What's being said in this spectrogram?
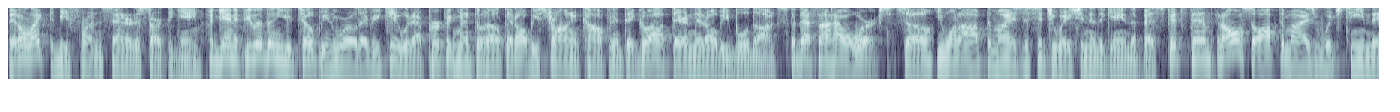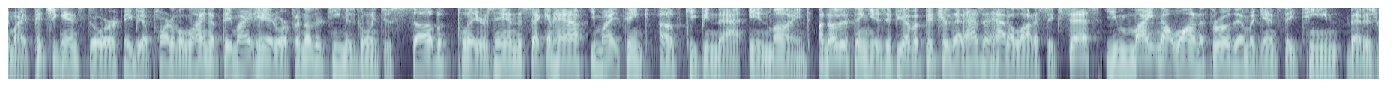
They don't like to be front and center to start the game. Again, if you live in a utopian world, every kid would have perfect mental health. They'd all be strong and confident. They'd go out there and they'd all be bulldogs. But that's not how it works. So you want to optimize the situation in the game that best fits them and also optimize which team they might pitch against or maybe a part of a lineup they might hit or if another team is going to sub players in the second half, you might think of keeping that in mind. Another thing is if you have a pitcher that hasn't had a lot of success, you might not want to throw them against a team that is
